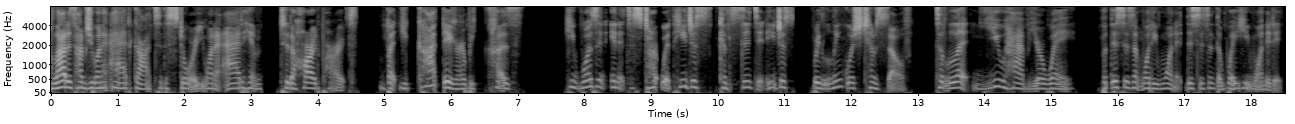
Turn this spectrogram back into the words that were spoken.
A lot of times you want to add God to the story, you want to add Him to the hard parts, but you got there because He wasn't in it to start with. He just consented, He just relinquished Himself to let you have your way. But this isn't what He wanted, this isn't the way He wanted it.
